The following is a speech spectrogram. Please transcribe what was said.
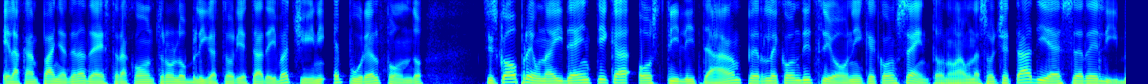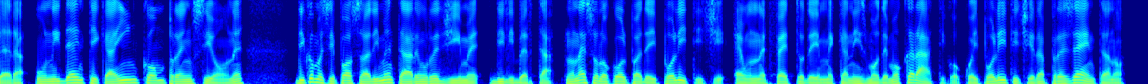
e la campagna della destra contro l'obbligatorietà dei vaccini, eppure al fondo si scopre una identica ostilità per le condizioni che consentono a una società di essere libera, un'identica incomprensione di come si possa alimentare un regime di libertà. Non è solo colpa dei politici, è un effetto del meccanismo democratico. Quei politici rappresentano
